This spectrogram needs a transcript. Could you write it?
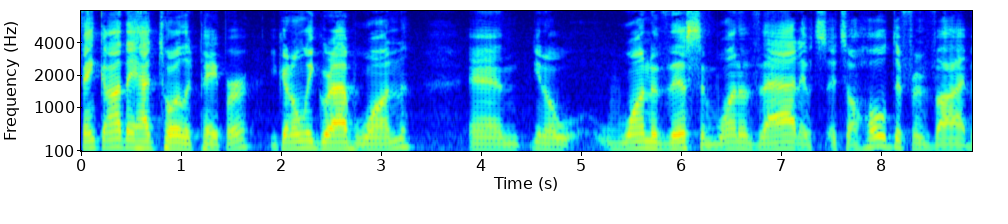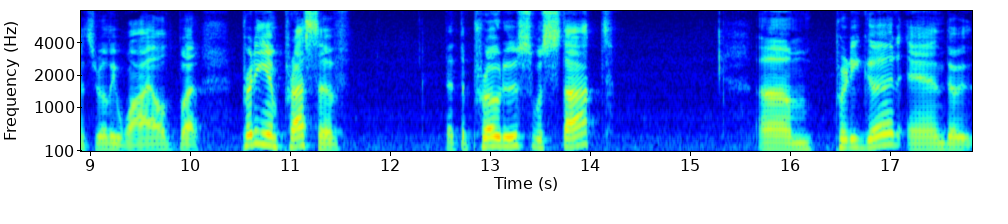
thank God they had toilet paper. You can only grab one and, you know, one of this and one of that. It's it's a whole different vibe. It's really wild, but pretty impressive that the produce was stocked um, pretty good, and the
